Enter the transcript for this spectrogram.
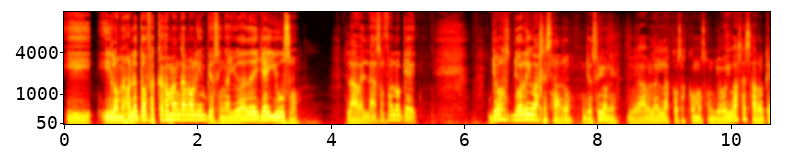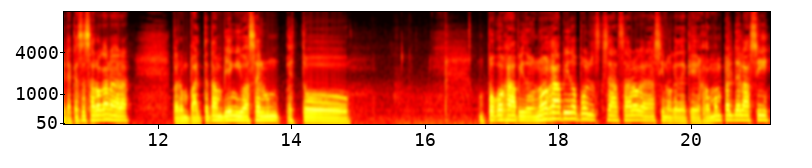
Y, y lo mejor de todo fue que Roman ganó limpio, sin ayuda de Jay Uso. La verdad, eso fue lo que. Yo, yo le iba a Cesaro, yo soy honesto, voy a hablar las cosas como son. Yo iba a Cesaro, quería que Cesaro ganara, pero en parte también iba a ser un esto un poco rápido. No rápido por Cesaro ganar, sino que de que Roman perder así,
